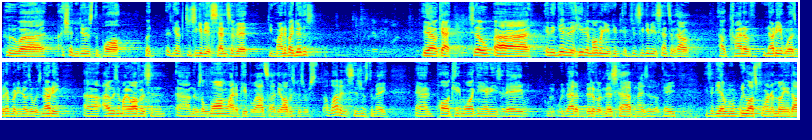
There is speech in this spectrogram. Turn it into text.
who, uh, I shouldn't do this to Paul, but just to give you a sense of it, do you mind if I do this? Yeah, okay. So, uh, and again, in the heat of the moment, you could, just to give you a sense of how how kind of nutty it was, but everybody knows it was nutty. Uh, I was in my office and um, there was a long line of people outside the office because there was a lot of decisions to make. And Paul came walking in and he said, Hey, we, have had a bit of a mishap. And I said, Okay. He said, Yeah, we, we lost $400 million.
